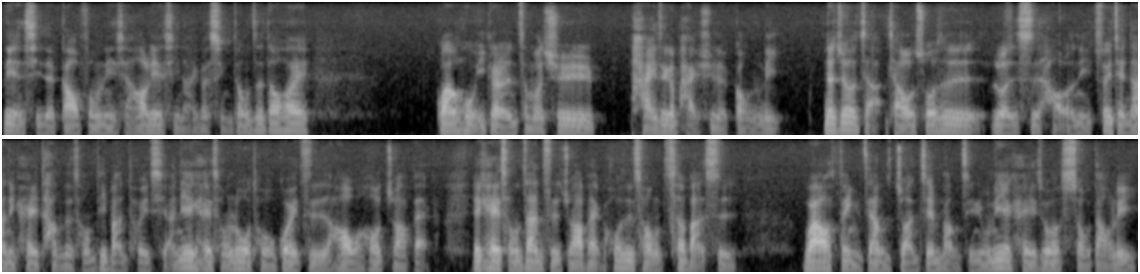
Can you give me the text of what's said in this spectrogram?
练习的高峰。你想要练习哪一个行动，这都会关乎一个人怎么去。排这个排序的功力，那就假假如说是轮式好了，你最简单，你可以躺着从地板推起来，你也可以从骆驼跪姿，然后往后抓 back，也可以从站姿抓 back，或是从侧板式 wild thing 这样子转肩膀进入，你也可以做手倒立，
